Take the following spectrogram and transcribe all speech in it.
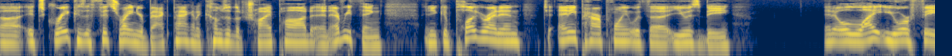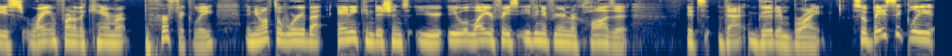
Uh, it's great because it fits right in your backpack and it comes with a tripod and everything. And you can plug right in to any PowerPoint with a USB and it will light your face right in front of the camera perfectly. And you don't have to worry about any conditions. You, it will light your face even if you're in a closet. It's that good and bright. So basically,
